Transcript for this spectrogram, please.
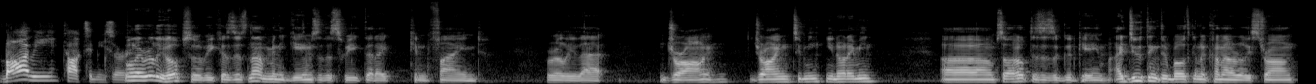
Bobby, talk to me, sir. Well, I really hope so because there's not many games of this week that I can find really that drawing drawing to me. You know what I mean? Um, so I hope this is a good game. I do think they're both going to come out really strong.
